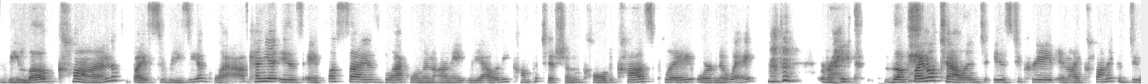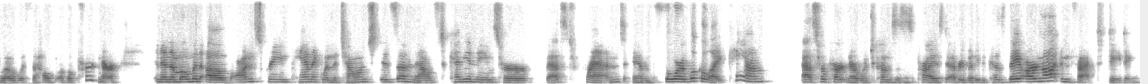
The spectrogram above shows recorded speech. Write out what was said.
The Love Con by Seressia Glass. Kenya is a plus size Black woman on a reality competition called Cosplay or No Way. right. The final challenge is to create an iconic duo with the help of a partner. And in a moment of on screen panic when the challenge is announced, Kenya names her best friend and Thor lookalike Cam as her partner, which comes as a surprise to everybody because they are not, in fact, dating.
